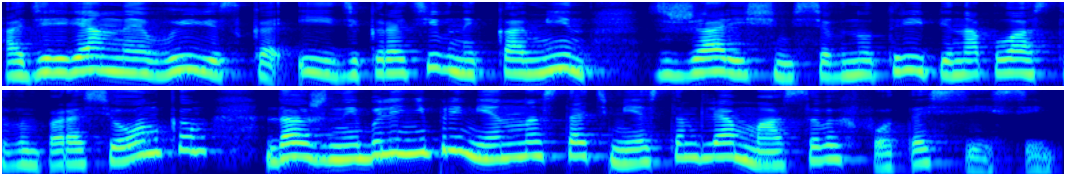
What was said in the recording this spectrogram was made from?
а деревянная вывеска и декоративный камин с жарящимся внутри пенопластовым поросенком должны были непременно стать местом для массовых фотосессий.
